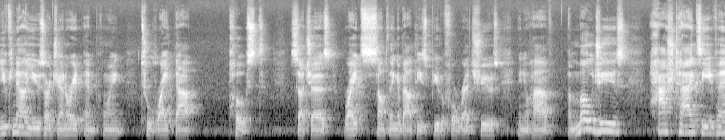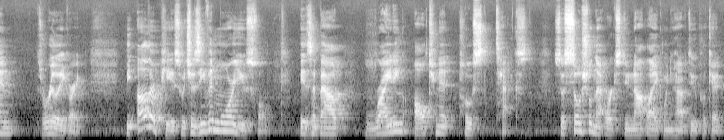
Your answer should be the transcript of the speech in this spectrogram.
you can now use our generate endpoint to write that post, such as write something about these beautiful red shoes, and you'll have emojis, hashtags, even. It's really great. The other piece, which is even more useful, is about writing alternate post text. So social networks do not like when you have duplicate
